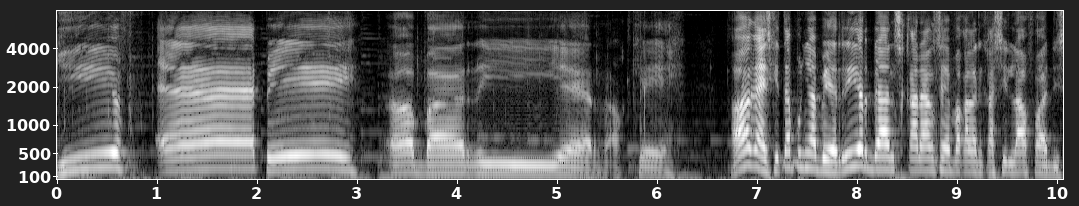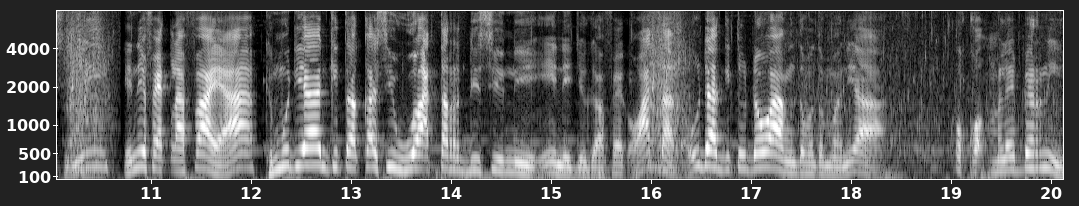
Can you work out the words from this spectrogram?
give EP uh, barrier. Oke. Oke guys, kita punya barrier dan sekarang saya bakalan kasih lava di sini. Ini fake lava ya. Kemudian kita kasih water di sini. Ini juga fake water. Udah gitu doang, teman-teman ya. Oh, kok melebar nih?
